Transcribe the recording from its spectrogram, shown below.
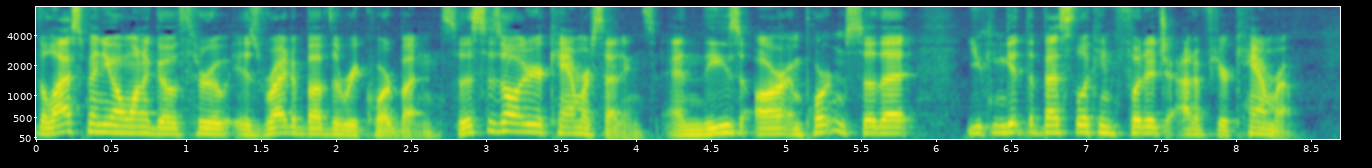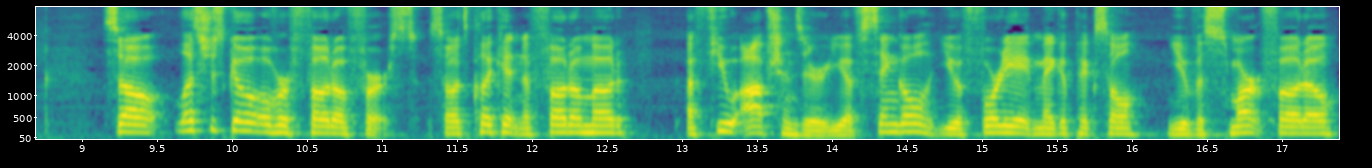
The last menu I wanna go through is right above the record button. So this is all your camera settings and these are important so that you can get the best looking footage out of your camera. So let's just go over photo first. So let's click it into photo mode. A few options here. You have single, you have 48 megapixel, you have a smart photo,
